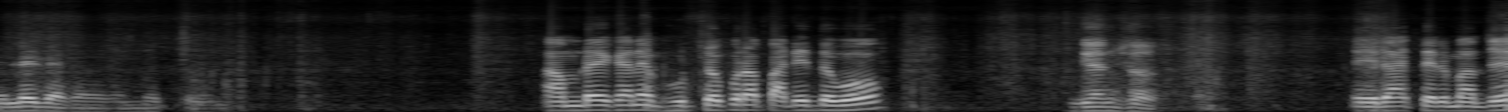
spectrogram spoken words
এলে দেখা। আমরা এখানে ভুট্টো পোড়া পাঠিয়ে দেবো এই রাতের মাঝে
